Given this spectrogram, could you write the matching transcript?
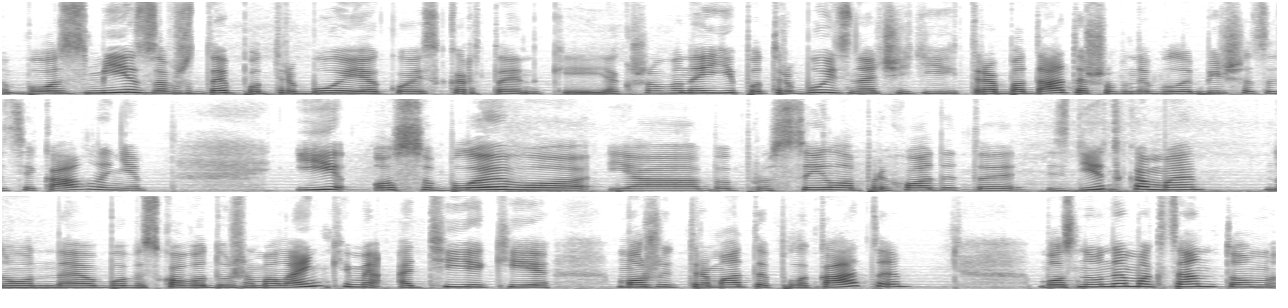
бо ЗМІ завжди потребує якоїсь картинки. Якщо вони її потребують, значить їх треба дати, щоб вони були більше зацікавлені. І особливо я би просила приходити з дітками, ну не обов'язково дуже маленькими, а ті, які можуть тримати плакати. Бо основним акцентом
